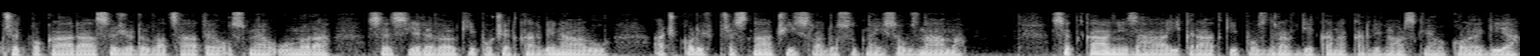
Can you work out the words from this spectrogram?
Předpokládá se, že do 28. února se sjede velký počet kardinálů, ačkoliv přesná čísla dosud nejsou známa. Setkání zahájí krátký pozdrav děkana kardinálského kolegia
